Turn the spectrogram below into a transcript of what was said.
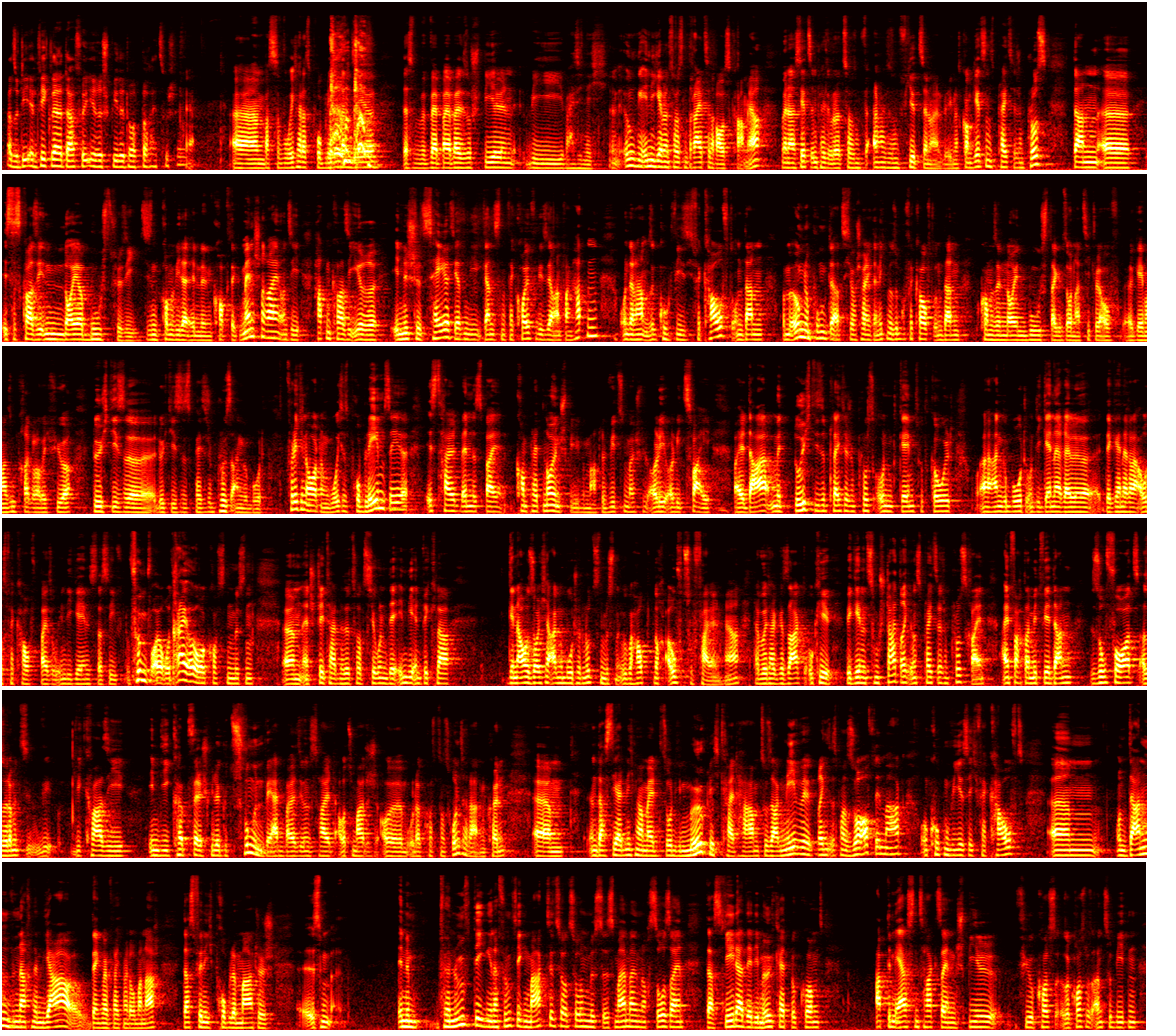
also die Entwickler, dafür ihre Spiele dort bereitzustellen. Ja. Ähm, was, wo ich ja das Problem dann sehe, dass bei, bei, bei so Spielen wie, weiß ich nicht, irgendein Indie-Game, das 2013 rauskam, ja, wenn das jetzt im PlayStation, oder 2000, Anfang 2014 meinetwegen, das kommt jetzt ins PlayStation Plus, dann äh, ist das quasi ein neuer Boost für sie. Sie sind, kommen wieder in den Kopf der Menschen rein und sie hatten quasi ihre Initial Sales, sie hatten die ganzen Verkäufe, die sie am Anfang hatten und dann haben sie geguckt, wie sie sich verkauft und dann bei irgendeinem Punkt, hat sich wahrscheinlich dann nicht mehr so gut verkauft und dann bekommen sie einen neuen Boost, da gibt es auch einen Artikel auf äh, Gamer Sutra, glaube ich, für, durch, diese, durch dieses PlayStation Plus Angebot. Völlig in Ordnung. Wo ich das Problem sehe, ist halt, wenn es bei komplett neuen Spielen gemacht wird, wie zum Beispiel Olli Olli 2, weil da mit durch diese PlayStation Plus und Games with Gold äh, Angebote und die generelle, der generelle Ausverkauf bei so Indie-Games, dass sie 5 Euro, 3 Euro kosten müssen, ähm, entsteht halt eine Situation, in der Indie-Entwickler genau solche Angebote nutzen müssen, um überhaupt noch aufzufallen. Ja? Da wird halt gesagt, okay, wir gehen jetzt zum Start direkt ins PlayStation Plus rein, einfach damit wir dann sofort, also damit wir quasi in die Köpfe der Spieler gezwungen werden, weil sie uns halt automatisch ähm, oder kostenlos runterladen können. Ähm, dass die halt nicht mal mehr so die Möglichkeit haben zu sagen, nee, wir bringen es erstmal so auf den Markt und gucken, wie es sich verkauft. Ähm, und dann nach einem Jahr denken wir vielleicht mal darüber nach. Das finde ich problematisch. Es, in, einem vernünftigen, in einer vernünftigen Marktsituation müsste es meiner Meinung nach so sein, dass jeder, der die Möglichkeit bekommt, ab dem ersten Tag sein Spiel für Kost, also kostenlos anzubieten,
